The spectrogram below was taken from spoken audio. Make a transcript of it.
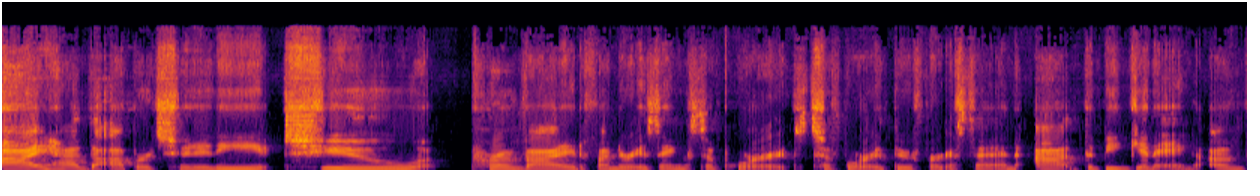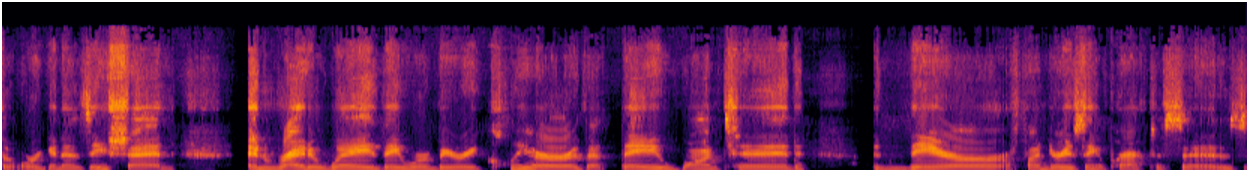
I had the opportunity to provide fundraising support to Forward through Ferguson at the beginning of the organization. And right away, they were very clear that they wanted their fundraising practices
